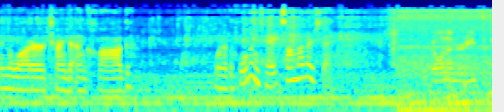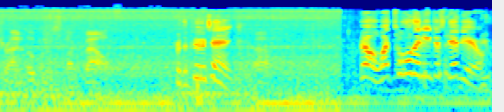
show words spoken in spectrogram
in the water trying to unclog one of the holding tanks on Mother's Day. We're Going underneath to try and open a stuck valve. For the poo tank. Bill, what tool did he just give you?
